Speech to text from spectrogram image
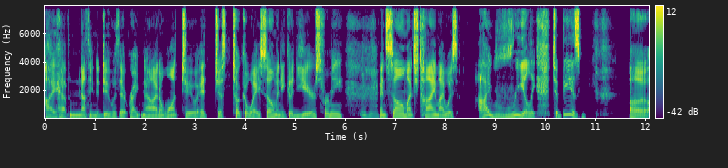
I have nothing to do with it right now. I don't want to. It just took away so many good years for me Mhm. and so much time I was I really to be as uh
